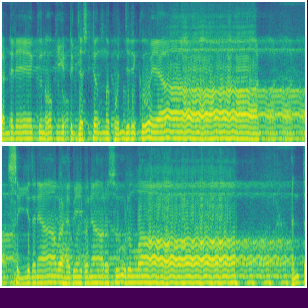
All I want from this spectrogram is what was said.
കണ്ണിലേക്ക് നോക്കിയിട്ട് ജസ്റ്റ് ഒന്ന് പുഞ്ചിരിക്കുകയാണ്. സയ്യിദനാ ഹബീബുനാ റസൂലുള്ളാഹ്. أنت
